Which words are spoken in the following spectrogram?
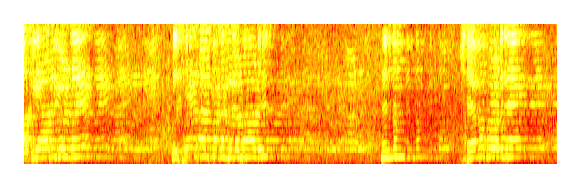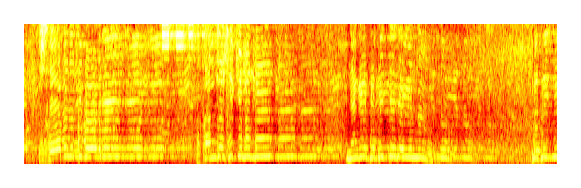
അധികാരികളുടെ നിഷേധാത്മക നിലപാടിൽ നിന്നും ക്ഷേമ ബോർഡിനെ ക്ഷേമനിധി ബോർഡിനെ സംരക്ഷിക്കുമെന്ന് ഞങ്ങൾ പ്രതിജ്ഞ ചെയ്യുന്നു. പ്രതിജ്ഞ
